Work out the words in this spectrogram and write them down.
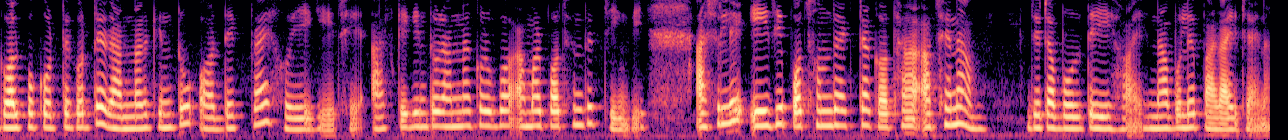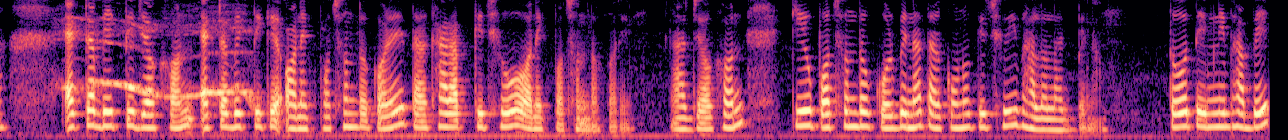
গল্প করতে করতে রান্নার কিন্তু অর্ধেক প্রায় হয়ে গিয়েছে। আজকে কিন্তু রান্না করব আমার পছন্দের চিংড়ি। আসলে এই যে পছন্দ একটা কথা আছে না যেটা বলতেই হয়, না বলে পারাই যায় না। একটা ব্যক্তি যখন, একটা ব্যক্তিকে অনেক পছন্দ করে, তার খারাপ কিছুও অনেক পছন্দ করে। আর যখন কেউ পছন্দ করবে না, তার কোনো কিছুই ভালো লাগবে না। তো তেমনিভাবে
